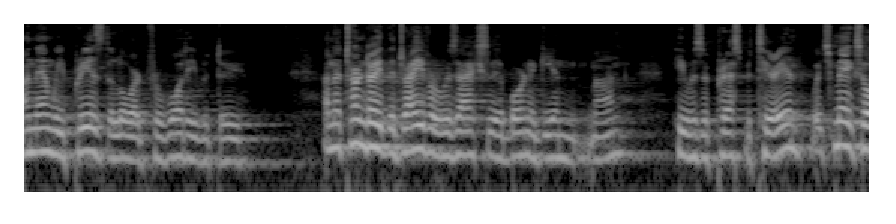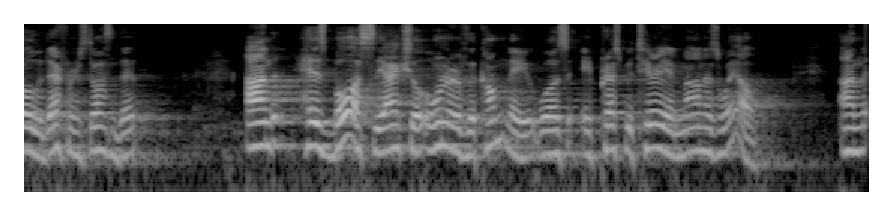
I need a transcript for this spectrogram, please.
And then we praised the Lord for what he would do. And it turned out the driver was actually a born again man. He was a Presbyterian, which makes all the difference, doesn't it? And his boss, the actual owner of the company, was a Presbyterian man as well. And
